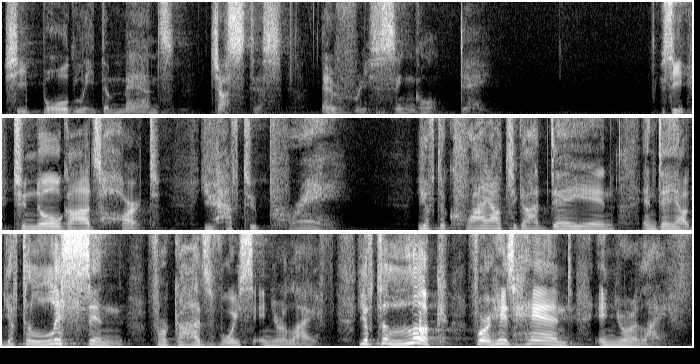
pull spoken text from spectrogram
She boldly demands justice every single day. You see, to know God's heart, you have to pray. You have to cry out to God day in and day out. You have to listen for God's voice in your life. You have to look for His hand in your life.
